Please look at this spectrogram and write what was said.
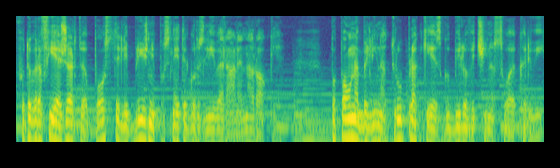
fotografije žrtve v posteli, bližnji posnetek grozljive rane na roki, popolna belina trupla, ki je izgubilo večino svoje krvi.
